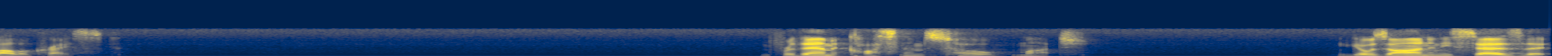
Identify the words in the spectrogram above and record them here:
follow Christ. For them, it costs them so much. He goes on and he says that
